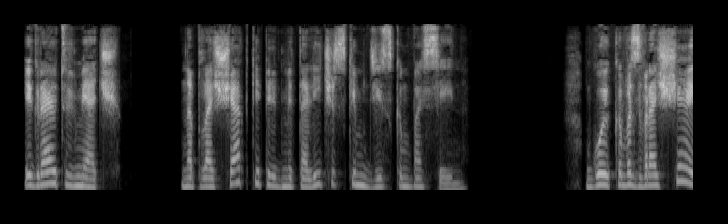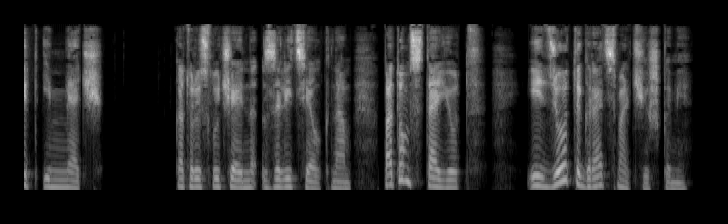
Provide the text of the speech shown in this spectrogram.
играют в мяч на площадке перед металлическим диском бассейна. Гойко возвращает им мяч, который случайно залетел к нам, потом встает, идет играть с мальчишками.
